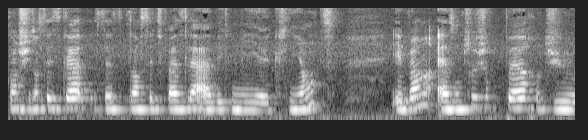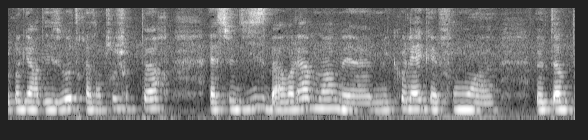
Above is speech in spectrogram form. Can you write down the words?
quand je suis dans cette, dans cette phase-là avec mes euh, clientes, eh ben, elles ont toujours peur du regard des autres, elles ont toujours peur elles se disent, bah voilà, moi, mes collègues, elles font top,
